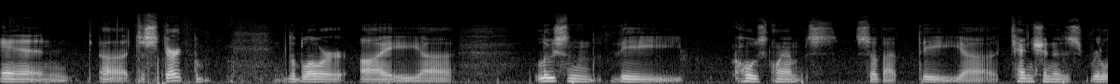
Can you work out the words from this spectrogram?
and uh, to start the, the blower, I uh, loosened the hose clamps so that the uh, tension is re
